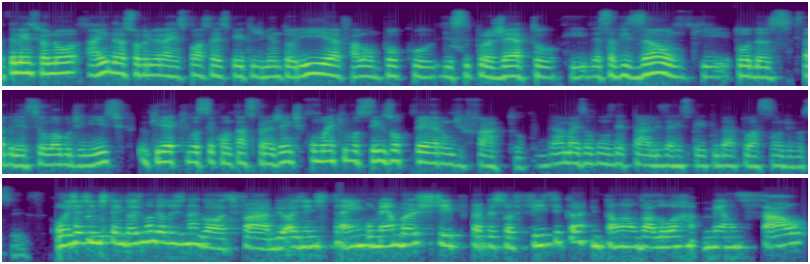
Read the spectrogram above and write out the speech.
Você mencionou ainda na sua primeira resposta a respeito de mentoria, falou um pouco desse projeto e dessa visão que todas estabeleceu logo de início. Eu queria que você contasse para a gente como é que vocês operam de fato. Dá mais alguns detalhes a respeito da atuação de vocês. Hoje a gente tem dois modelos de negócio, Fábio. A gente tem o membership para pessoa física, então é um valor mensal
